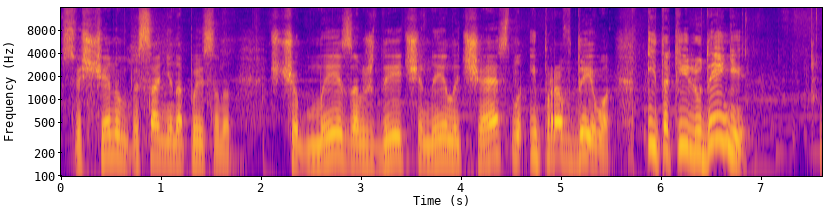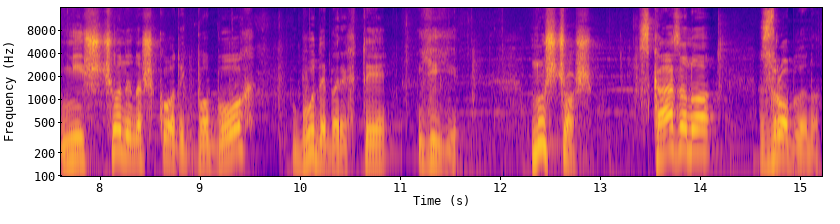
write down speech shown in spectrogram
в священному писанні написано, щоб ми завжди чинили чесно і правдиво. І такій людині ніщо не нашкодить, бо Бог буде берегти її. Ну що ж, сказано, зроблено.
